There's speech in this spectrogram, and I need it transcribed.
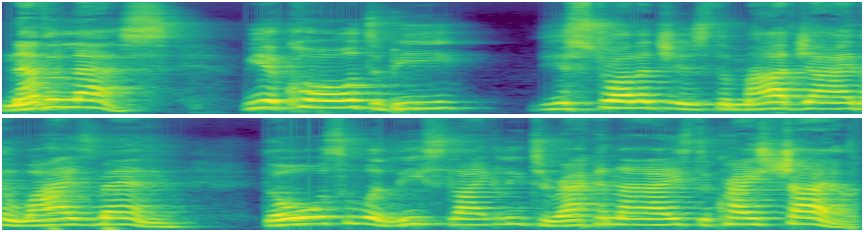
Nevertheless, we are called to be the astrologers, the magi, the wise men, those who were least likely to recognize the Christ child.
